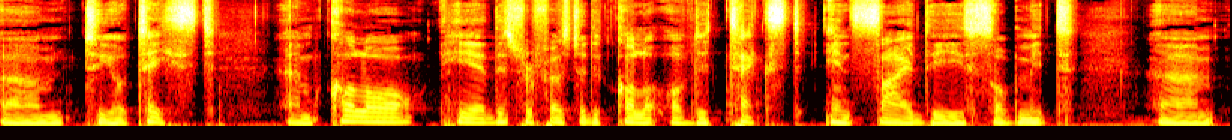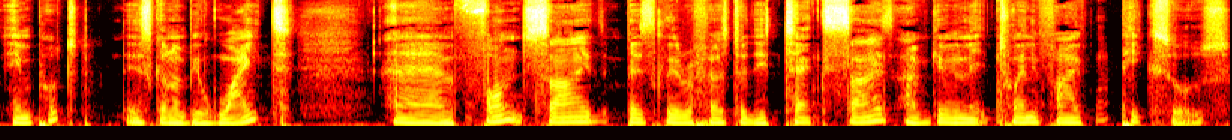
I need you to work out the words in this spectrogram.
um, to your taste um, color here. This refers to the color of the text inside the submit um, input. It's going to be white. And font size basically refers to the text size. I've given it 25 pixels.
